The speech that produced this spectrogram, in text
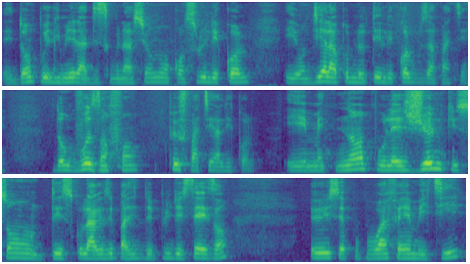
Et donc pour éliminer la discrimination, nous on construit l'école et on dit à la communauté l'école vous appartient. Donc vos enfants peuvent partir à l'école. Et maintenant, pour les jeunes qui sont déscolarisés par de plus de 16 ans, eux, c'est pour pouvoir faire un métier.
